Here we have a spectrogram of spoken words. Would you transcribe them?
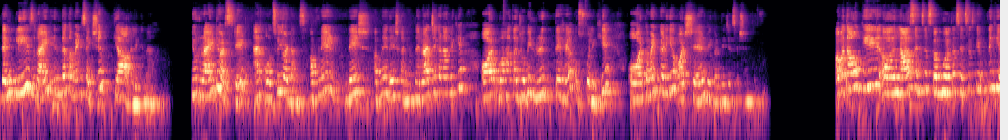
then please write in the comment section क्या लिखना है। You write your state and also your dance अपने देश अपने देश का नहीं, अपने राज्य का नाम लिखिए और वहाँ का जो भी नृत्य है उसको लिखिए और कमेंट करिए और शेयर भी कर दीजिए सेशन को अब बताओ कि लास्ट सेंसस कब हुआ था? सेंसस के, देखिए,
